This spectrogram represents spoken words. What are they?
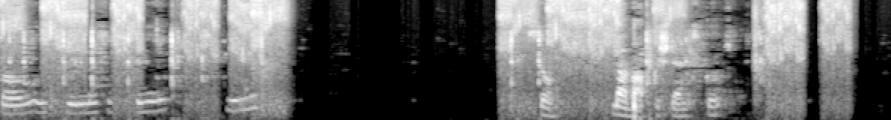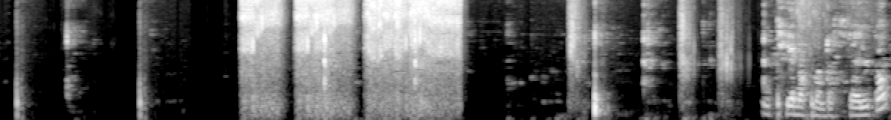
So, ich will nicht, ich. So, Lava abgestellt, gut. Und hier nochmal dasselbe.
